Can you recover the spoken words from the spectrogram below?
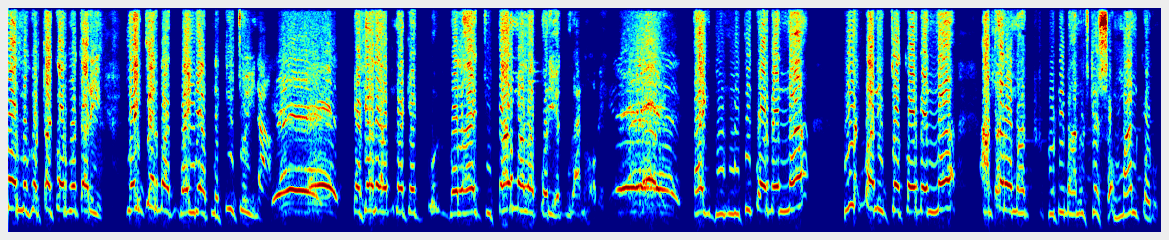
কর্মকর্তা, কর্মচারী বাইরে আপনি কিছুই না। এখানে আপনাকে গলায় জুতার মালা পরিয়ে ঘুরানো হবে। তাই দুর্নীতি করবেন না লুট বাণিজ্য করবেন না, আঠারো কোটি মানুষকে সম্মান করুন।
